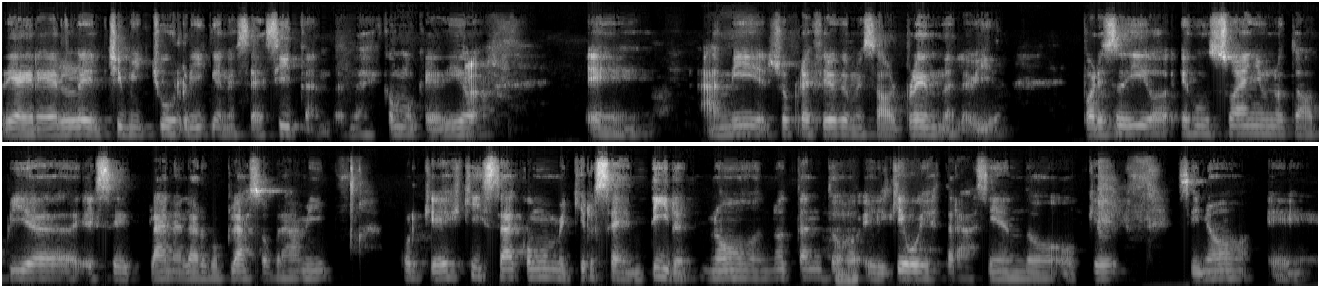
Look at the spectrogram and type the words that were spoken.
agregarle el chimichurri que necesita, ¿entendés? Es como que digo, eh, a mí yo prefiero que me sorprenda la vida. Por eso digo, es un sueño, una utopía, ese plan a largo plazo para mí, porque es quizá cómo me quiero sentir, no, no tanto el qué voy a estar haciendo o qué, sino eh,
